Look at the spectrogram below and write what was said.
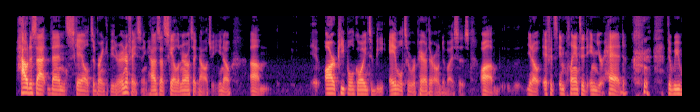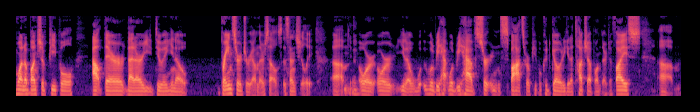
how does that then scale to brain computer interfacing? How does that scale to neurotechnology? You know, um, are people going to be able to repair their own devices? Um, you know, if it's implanted in your head, do we want a bunch of people out there that are doing, you know, brain surgery on themselves, essentially? Um, Yeah. Or, or you know, w- would we have would we have certain spots where people could go to get a touch up on their device? Um,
